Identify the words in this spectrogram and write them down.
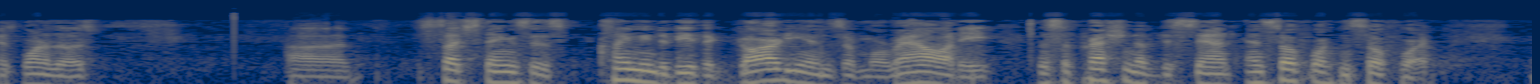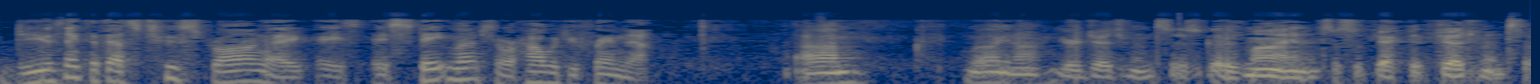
as one of those uh, such things as claiming to be the guardians of morality, the suppression of dissent, and so forth and so forth. Do you think that that's too strong a, a, a statement, or how would you frame that? Um, well, you know, your judgment's as good as mine. It's a subjective judgment, so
